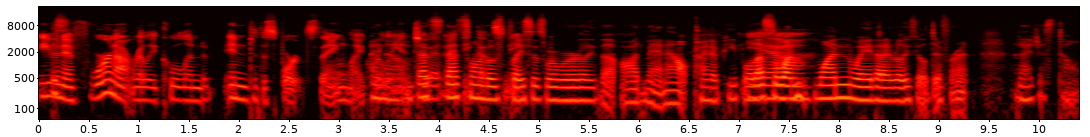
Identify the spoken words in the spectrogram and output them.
even if we're not really cool into into the sports thing like I really into that's it I that's one of those neat. places where we're really the odd man out kind of people. That's the one one way that I really feel different. That I just don't.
